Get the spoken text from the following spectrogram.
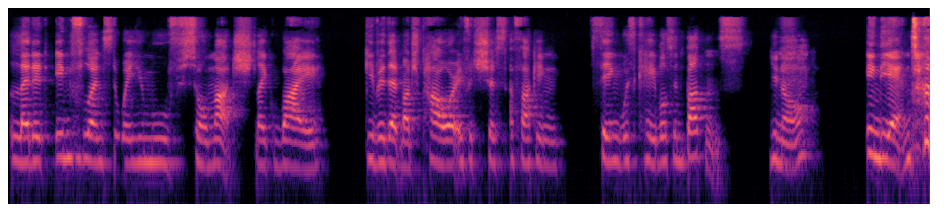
let it influence the way you move so much. Like, why give it that much power if it's just a fucking thing with cables and buttons, you know, in the end.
